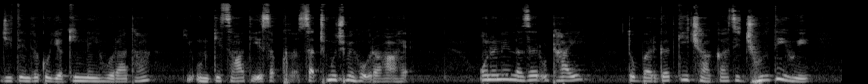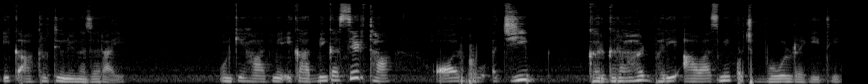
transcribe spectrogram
जितेंद्र को यकीन नहीं हो रहा था कि उनके साथ ये सब सचमुच में हो रहा है। उन्होंने नज़र उठाई तो बरगद की छाका से झूलती हुई एक आकृति उन्हें नज़र आई। उनके हाथ में एक आदमी का सिर था और वो अजीब घरघराहट भरी आवाज़ में कुछ बोल रही थी।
